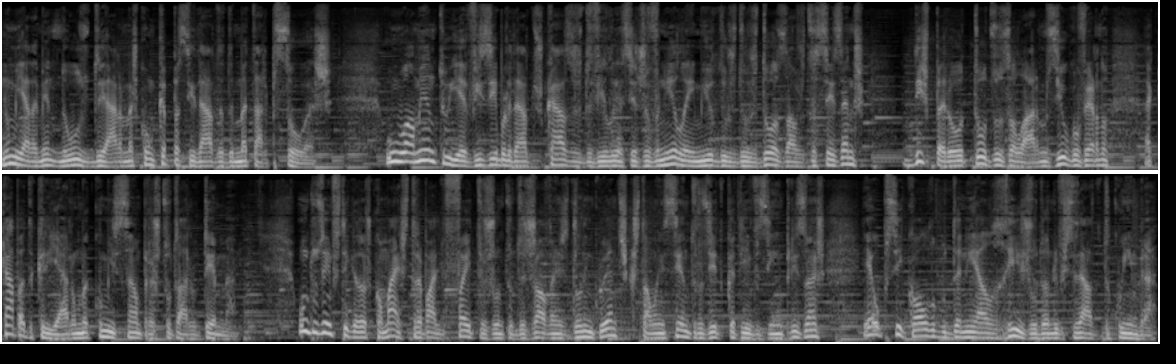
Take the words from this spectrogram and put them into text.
nomeadamente no uso de armas com capacidade de matar pessoas. O aumento e a visibilidade dos casos de violência juvenil em miúdos dos 12 aos 16 anos disparou todos os alarmes e o governo acaba de criar uma comissão para estudar o tema. Um dos investigadores com mais trabalho feito junto de jovens delinquentes que estão em centros educativos e em prisões é o psicólogo Daniel Rijo, da Universidade de Coimbra.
